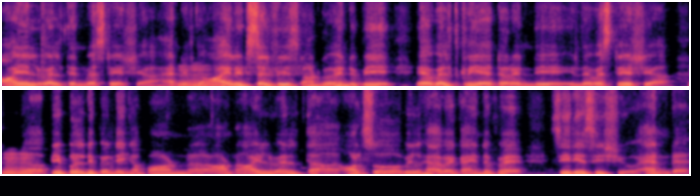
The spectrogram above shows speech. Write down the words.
oil wealth in West Asia. And mm-hmm. if the mm-hmm. oil itself is not going to be a wealth creator in the in the West Asia, mm-hmm. uh, people depending upon uh, on oil wealth uh, also will have a kind of a serious issue. And uh,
